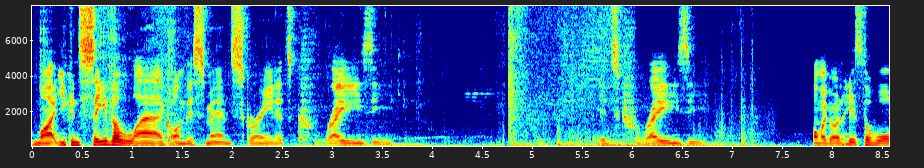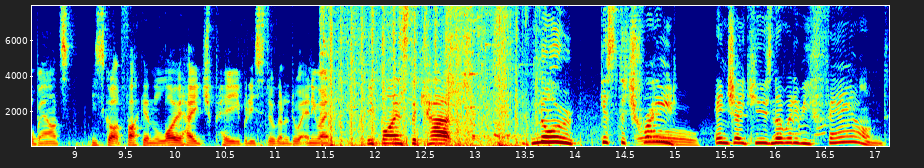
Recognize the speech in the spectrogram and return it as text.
my, you can see the lag on this man's screen. It's crazy. It's crazy. Oh my god, here's the wall bounce. He's got fucking low HP, but he's still gonna do it anyway. He finds the cat. No! Gets the trade! Oh. NJQ's nowhere to be found.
